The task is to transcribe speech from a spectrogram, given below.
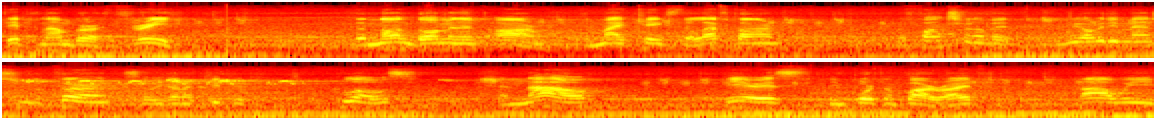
Tip number three, the non-dominant arm. In my case, the left arm. The function of it, we already mentioned the turn, so we're gonna keep it close. And now, here is the important part, right? How we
